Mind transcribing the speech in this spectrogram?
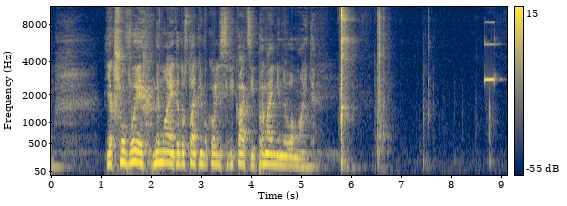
Якщо ви не маєте достатньо кваліфікації, принаймні не ламайте.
